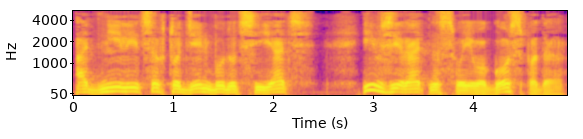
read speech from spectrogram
Одни лица в тот день будут сиять и взирать на своего Господа,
